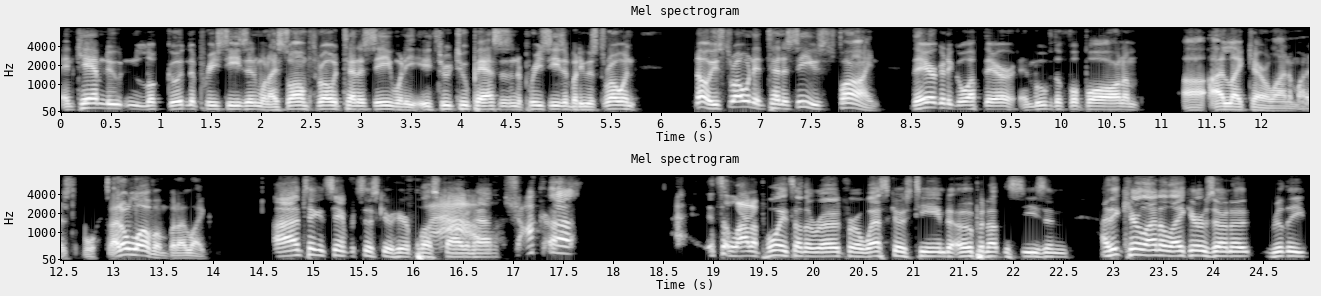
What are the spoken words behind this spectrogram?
And Cam Newton looked good in the preseason. When I saw him throw at Tennessee, when he, he threw two passes in the preseason, but he was throwing, no, he's throwing in Tennessee. He was fine. They're going to go up there and move the football on him. Uh, I like Carolina minus the points. I don't love them, but I like them. I'm taking San Francisco here plus wow, five and a half. Shocker. Uh, it's a lot of points on the road for a West Coast team to open up the season. I think Carolina, like Arizona, really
